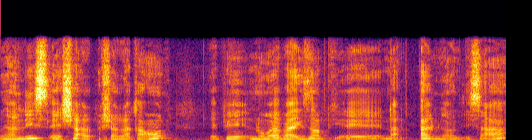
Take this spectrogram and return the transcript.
nan lis eh, chal, chal la 40, epi nou wè par exemple, e, nan agrandi sa,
